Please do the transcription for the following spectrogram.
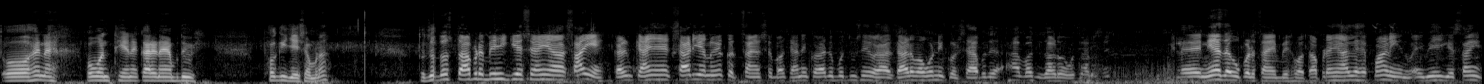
તો હે ને, પવનથી એને કારણે બધું ફગી જાય છે હમણાં. તો જો દોસ્તો, આપણે બેસી ગયા છે અહીંયા સાંયે કારણ કે અહીંયા એક સાડિયાનો એક જ સાંય છે, બાકી આની આજુબાજુ છે ઝાડવા ઓની કરશે આ બધા આ બાજુ ઝાડવા વધારે છે. એટલે ત્યાં જવું પડે સાંય બેસવા. તો આપણે અહીંયા હાલે છે પાણી અહીં બેસી ગયા સાંય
